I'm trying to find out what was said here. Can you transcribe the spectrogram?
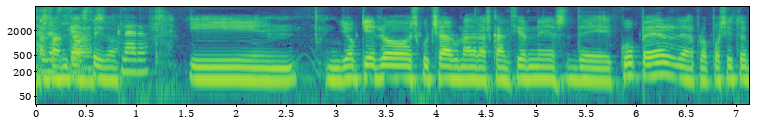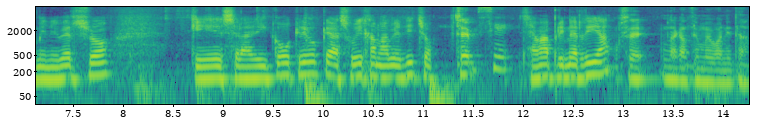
los que- fantástico. Claro. Y yo quiero escuchar una de las canciones de Cooper a propósito de mi universo que se la dedicó creo que a su hija me habéis dicho Sí, Sí. se llama Primer Día sí, una canción muy bonita.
